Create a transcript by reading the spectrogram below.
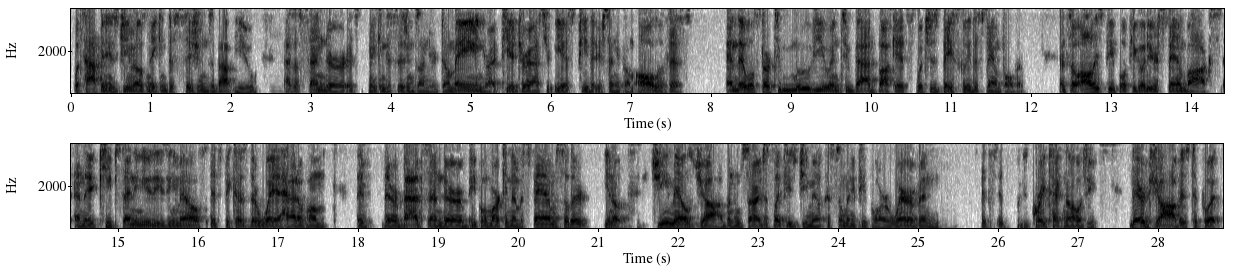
what's happening is Gmail is making decisions about you mm-hmm. as a sender. It's making decisions on your domain, your IP address, your ESP that you're sending from, all of this. And they will start to move you into bad buckets, which is basically the spam folder. And so all these people, if you go to your spam box and they keep sending you these emails, it's because they're way ahead of them. They've, they're a bad sender and people marking them as spam. So they're, you know, Gmail's job, and I'm sorry, I just like to use Gmail because so many people are aware of it and it's, it's great technology. Their job is to put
